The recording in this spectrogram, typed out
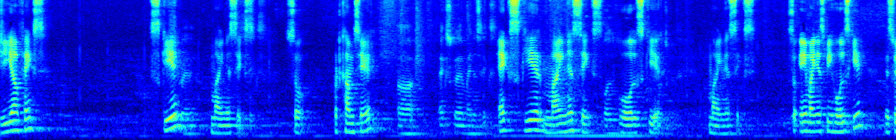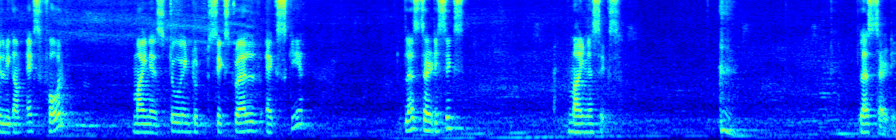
g of x square square. minus 6 so what comes here? Uh, x square minus six. x square minus 6 Whole- whole square minus 6 so a minus b whole square. This will become x4 minus 2 into 6 12 x square plus 36 minus 6 plus 30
